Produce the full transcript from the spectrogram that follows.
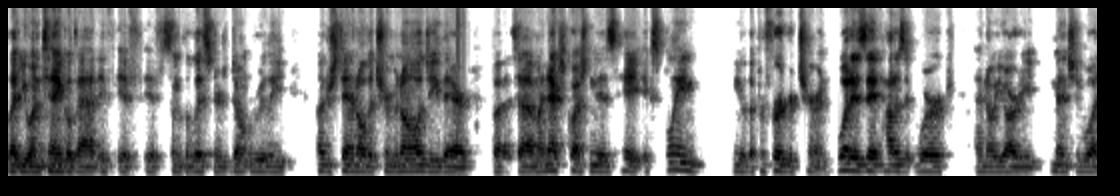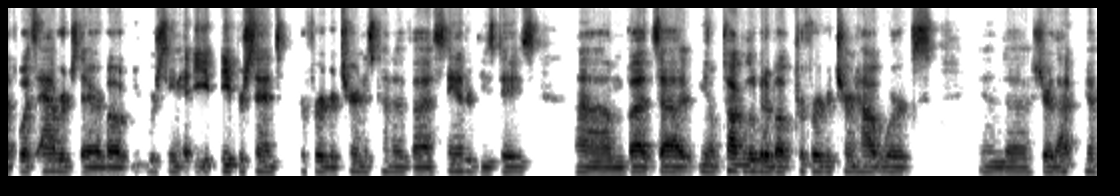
let you untangle that if, if if some of the listeners don't really understand all the terminology there. But uh, my next question is, hey, explain you know the preferred return. What is it? How does it work? I know you already mentioned what what's average there, but we're seeing eight percent preferred return is kind of uh, standard these days. Um, but uh, you know, talk a little bit about preferred return, how it works, and uh, share that. Yeah.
